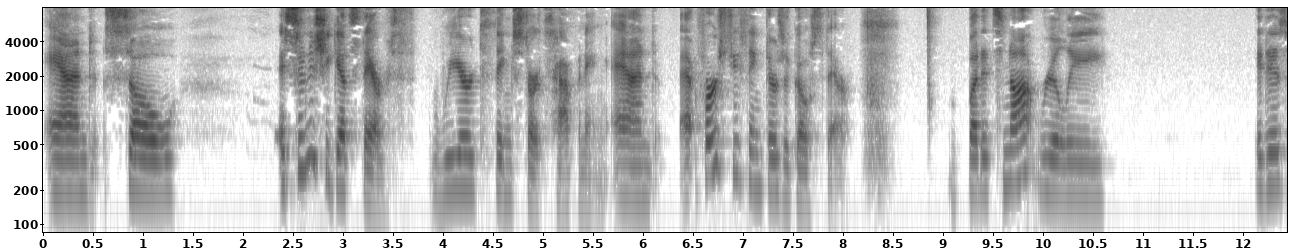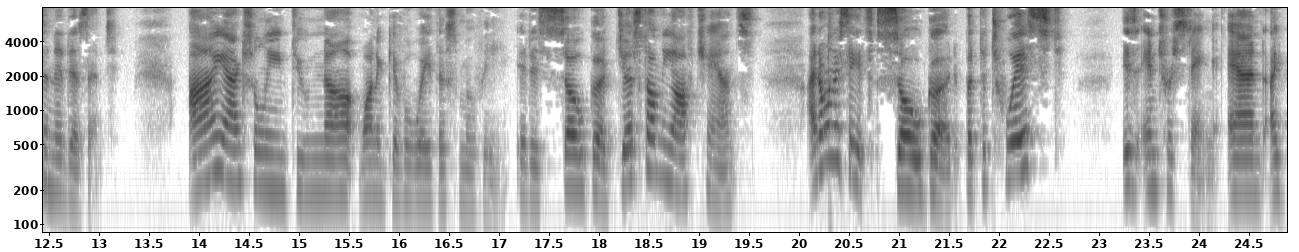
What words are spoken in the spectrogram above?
And so as soon as she gets there, weird things starts happening. And at first you think there's a ghost there. But it's not really, it is and it isn't. I actually do not want to give away this movie. It is so good. Just on the off chance. I don't want to say it's so good, but the twist is interesting. And I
